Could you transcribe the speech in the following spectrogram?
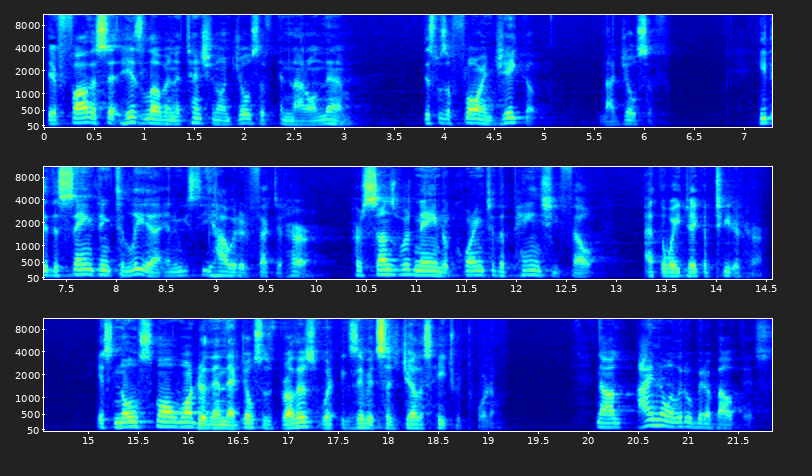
Their father set his love and attention on Joseph and not on them. This was a flaw in Jacob, not Joseph. He did the same thing to Leah, and we see how it affected her. Her sons were named according to the pain she felt at the way Jacob treated her. It's no small wonder then that Joseph's brothers would exhibit such jealous hatred toward him. Now, I know a little bit about this.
